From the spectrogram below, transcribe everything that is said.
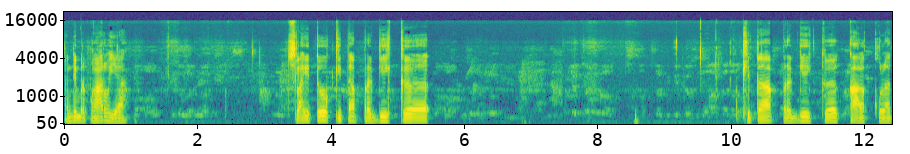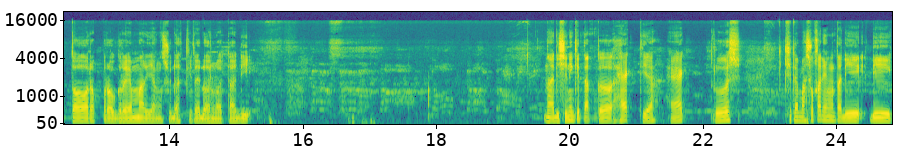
nanti berpengaruh ya. Setelah itu kita pergi ke kita pergi ke kalkulator programmer yang sudah kita download tadi. Nah, di sini kita ke hack ya, hack. Terus kita masukkan yang tadi di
